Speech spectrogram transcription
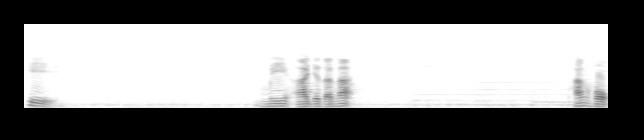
ที่มีอายตนะ ทั้งหก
